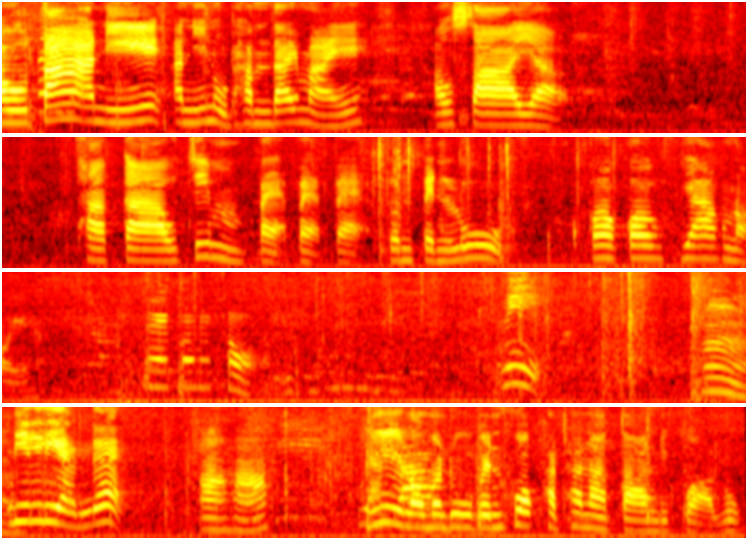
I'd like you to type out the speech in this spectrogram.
เอาต้าอันนี้อันนี้หนูทำได้ไหม เอาทรายอะทากาวจิ้มแปะแปะแปะจนเป็นรูป ก็ก็ยากหน่อย แม่ก็สอนนี่อืมมีเหรียญด้วยอ่าฮะ นี่เรามาดูเป็นพวกพัฒนาการดีกว่าลูก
